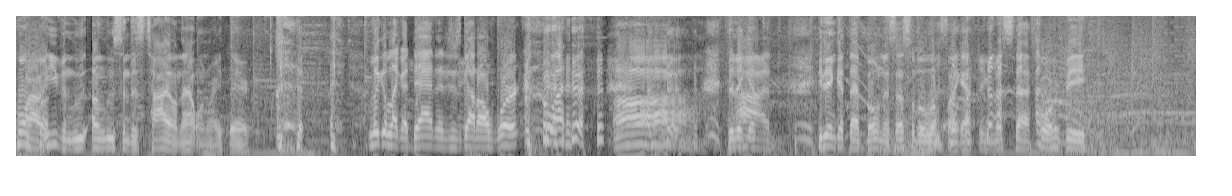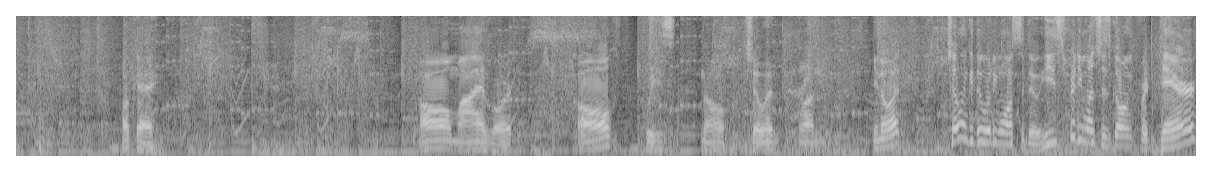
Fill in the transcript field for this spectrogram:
Wow, he even loo- unloosened his tie on that one right there. Looking like a dad that just got off work. Ah, Didn't God. get, he didn't get that bonus. That's what it looks like after you missed that 4B. Okay. Oh my lord. Oh, please. No. Chillin. Run. You know what? Chillin can do what he wants to do. He's pretty much just going for dare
